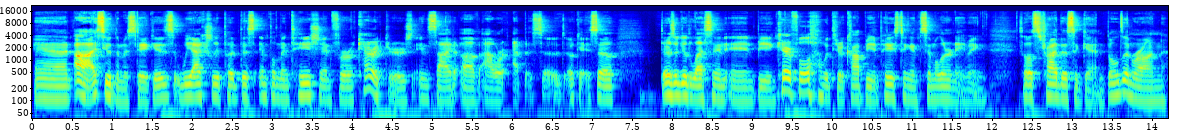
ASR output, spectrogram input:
And ah, I see what the mistake is. We actually put this implementation for characters inside of our episodes. Okay, so there's a good lesson in being careful with your copy and pasting and similar naming. So let's try this again. Build and run.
